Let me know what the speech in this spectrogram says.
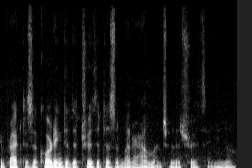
You practice according to the truth, it doesn't matter how much of the truth that you know.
